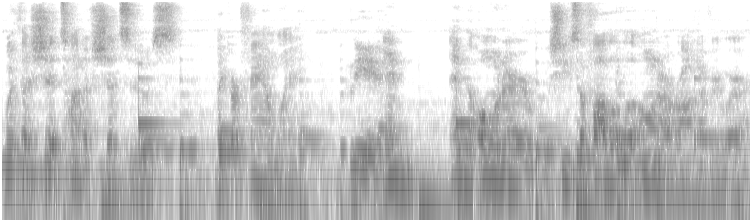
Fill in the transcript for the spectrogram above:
with a shit ton of Shih Tzus, like her family, Yeah. and and the owner. She used to follow the owner around everywhere.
